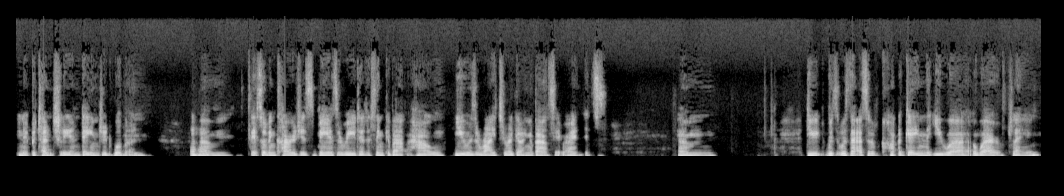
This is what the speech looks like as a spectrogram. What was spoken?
you know, potentially endangered woman. Mhm. Um, it sort of encourages me as a reader to think about how you as a writer are going about it, right? It's, um, do you, was, was that a sort of a game that you were aware of playing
